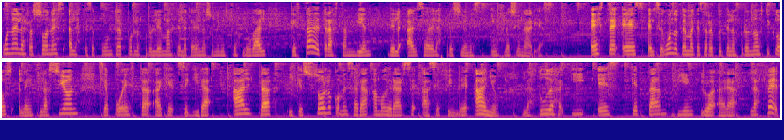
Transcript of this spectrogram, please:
una de las razones a las que se apunta por los problemas de la cadena de suministros global que está detrás también del alza de las presiones inflacionarias. Este es el segundo tema que se repite en los pronósticos. La inflación se apuesta a que seguirá alta y que solo comenzará a moderarse hacia fin de año. Las dudas aquí es qué tan bien lo hará la Fed.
